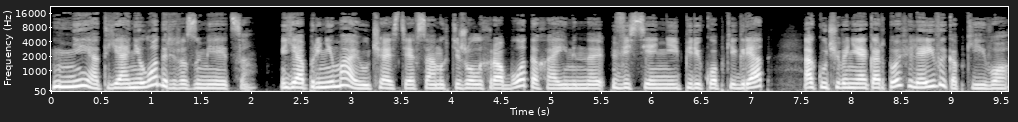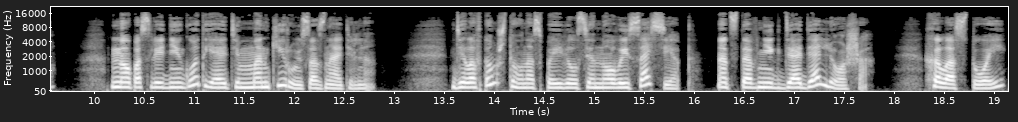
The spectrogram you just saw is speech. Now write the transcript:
Нет, я не лодырь, разумеется. Я принимаю участие в самых тяжелых работах, а именно весенние перекопки гряд, окучивание картофеля и выкопки его. Но последний год я этим манкирую сознательно. Дело в том, что у нас появился новый сосед, отставник дядя Лёша. Холостой,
